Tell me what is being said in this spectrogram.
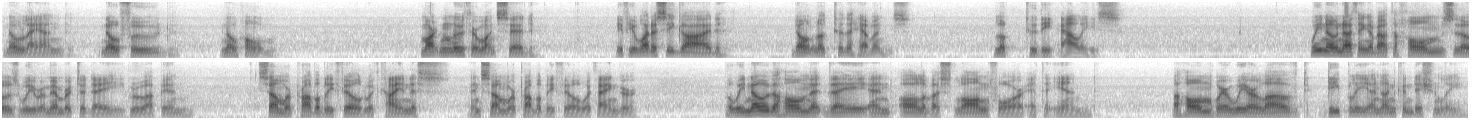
no land, no food, no home. Martin Luther once said, If you want to see God, don't look to the heavens, look to the alleys. We know nothing about the homes those we remember today grew up in. Some were probably filled with kindness, and some were probably filled with anger. But we know the home that they and all of us long for at the end a home where we are loved deeply and unconditionally.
